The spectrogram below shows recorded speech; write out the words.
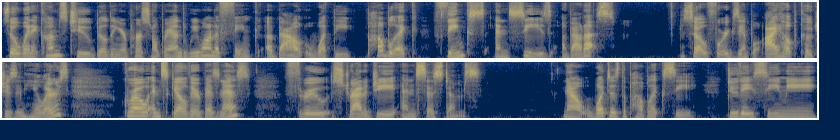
So, when it comes to building your personal brand, we want to think about what the public thinks and sees about us. So, for example, I help coaches and healers grow and scale their business through strategy and systems. Now, what does the public see? Do they see me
